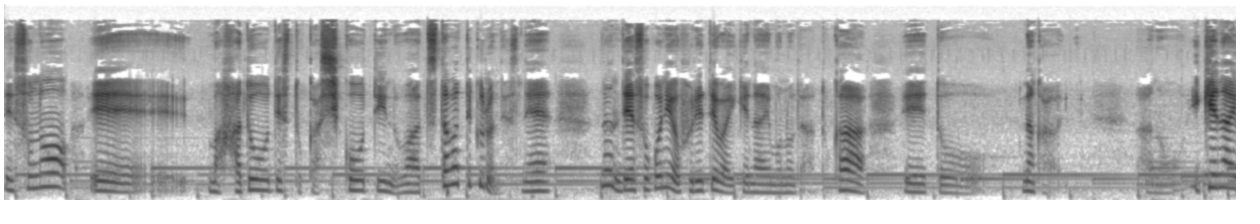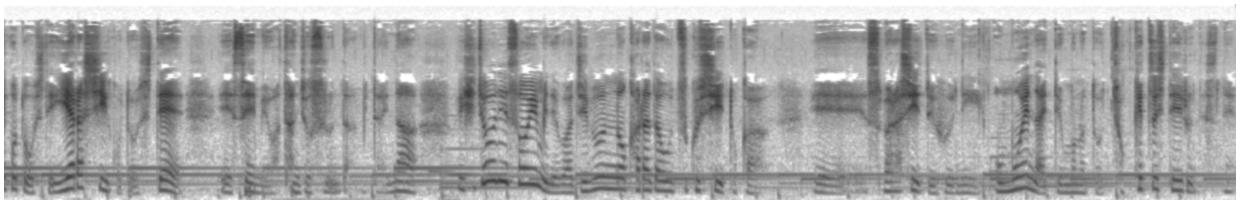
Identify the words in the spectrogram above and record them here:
でその、えー、まあ、波動ですとか思考っていうのは伝わってくるんですね。なんでそこには触れてはいけないものだとか、えーとなんかあのいけないことをしていやらしいことをして、えー、生命は誕生するんだみたいな非常にそういう意味では自分の体を美しいとか、えー、素晴らしいというふうに思えないというものと直結しているんですね。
